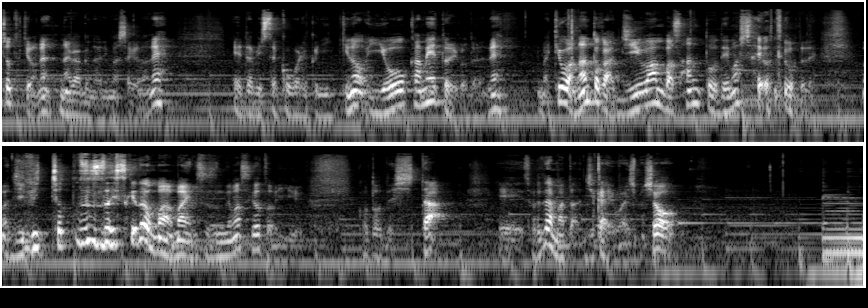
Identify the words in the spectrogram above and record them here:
ちょっと今日ね長くなりましたけどね「ダビスタ攻略日記」の8日目ということでねまあ、今日はなんとか G1 馬3頭出ましたよということで、まあ、地味ちょっとずつですけど、まあ、前に進んでますよということでした、えー、それではまた次回お会いしましょう。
